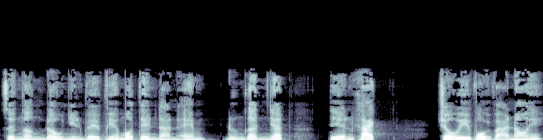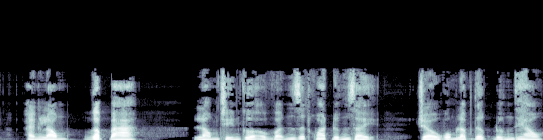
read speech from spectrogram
Rồi ngẩng đầu nhìn về phía một tên đàn em. Đứng gần nhất, Tiến khách. Joey vội vã nói, Anh Long, gấp ba. Long chín cửa vẫn dứt khoát đứng dậy. Trầu cũng lập tức đứng theo,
